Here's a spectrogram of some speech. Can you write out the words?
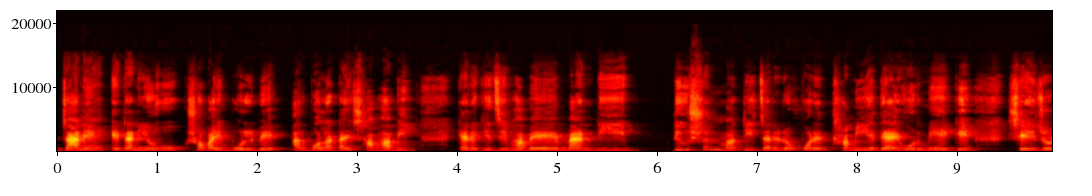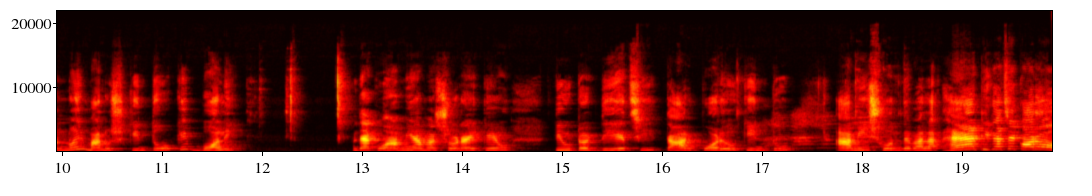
জানে, এটা নিয়েও সবাই বলবে, আর বলাটাই স্বাভাবিক। কেন কি যেভাবে ম্যান্ডি টিউশন মা টিচারের ওপরে থামিয়ে দেয় ওর মেয়েকে, সেই জন্যই মানুষ কিন্তু ওকে বলে। দেখো, আমি আমার সোনাইকেও টিউটর দিয়েছি, তারপরেও কিন্তু আমি সন্ধেবেলা হ্যাঁ ঠিক আছে, করো।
